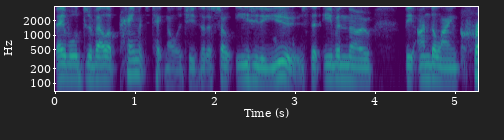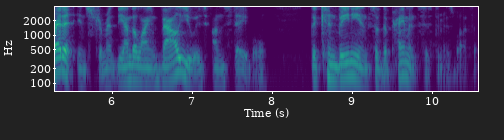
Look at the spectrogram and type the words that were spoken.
they will develop payments technologies that are so easy to use that even though the underlying credit instrument, the underlying value is unstable, the convenience of the payment system is worth it.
